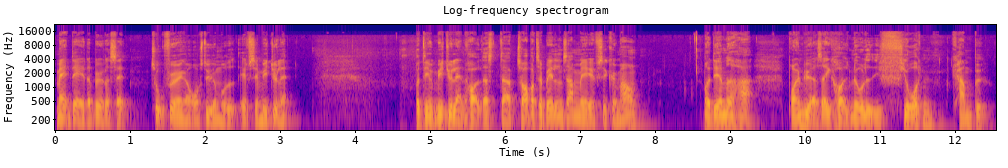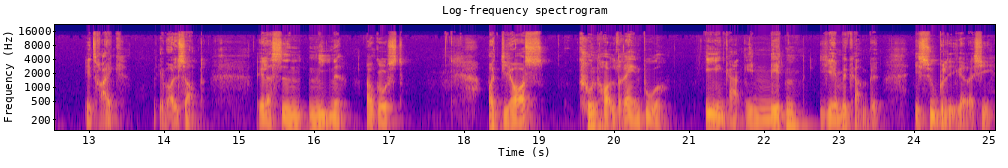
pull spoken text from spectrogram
Mandag der blev der sat to føringer over styr mod FC Midtjylland. Og det er jo Midtjylland hold, der, der topper tabellen sammen med FC København. Og dermed har Brøndby altså ikke holdt nålet i 14 kampe i træk. Det er voldsomt. Eller siden 9. august. Og de har også kun holdt ren bur én gang i 19 hjemmekampe i Superliga-regi.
